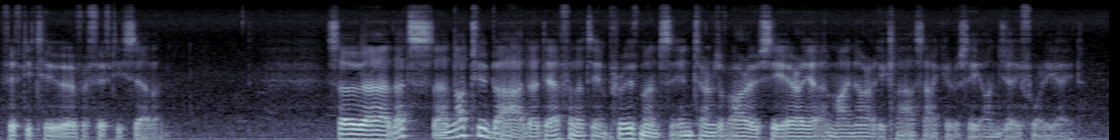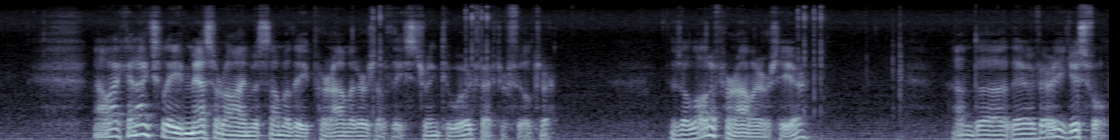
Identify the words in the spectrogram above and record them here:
52 over 57. So uh, that's uh, not too bad, a definite improvement in terms of ROC area and minority class accuracy on J48. Now I can actually mess around with some of the parameters of the string to word vector filter. There's a lot of parameters here and uh, they're very useful.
